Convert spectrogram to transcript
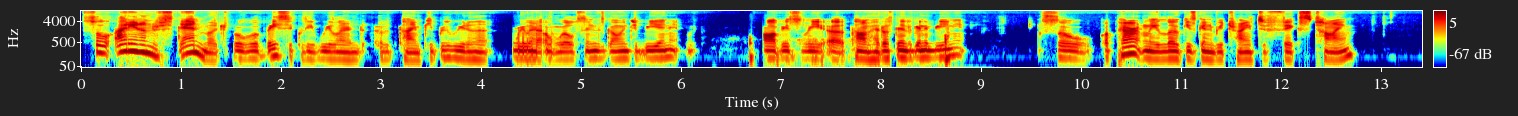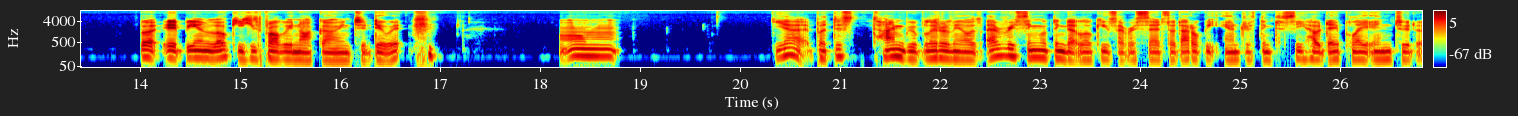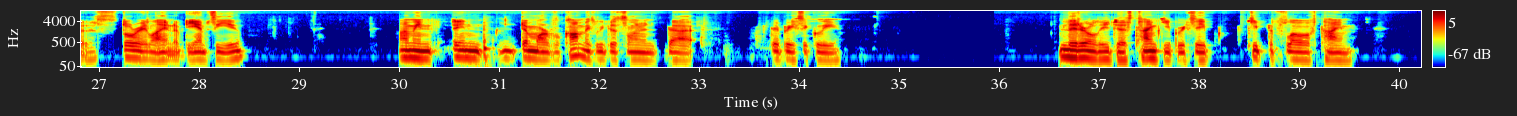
So I didn't understand much, but basically we learned of Timekeepers, we learned we learned Wilson is going to be in it. Obviously, uh, Tom Hiddleston is going to be in it. So apparently, Loki's going to be trying to fix time. But it being Loki, he's probably not going to do it. um. Yeah, but this time group literally knows every single thing that Loki's ever said, so that'll be interesting to see how they play into the storyline of the MCU. I mean, in the Marvel comics, we just learned that they're basically literally just timekeepers. They keep the flow of time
